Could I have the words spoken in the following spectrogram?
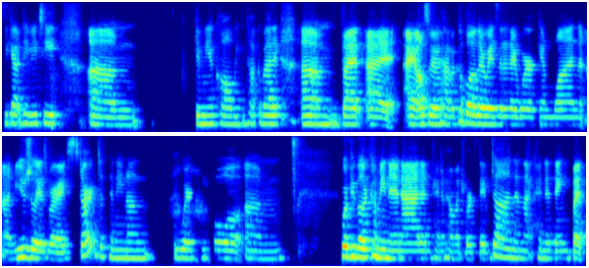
seek out dbt um give me a call. We can talk about it. Um, but uh, I also have a couple other ways that I work, and one um, usually is where I start, depending on where people um, where people are coming in at and kind of how much work they've done and that kind of thing. But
